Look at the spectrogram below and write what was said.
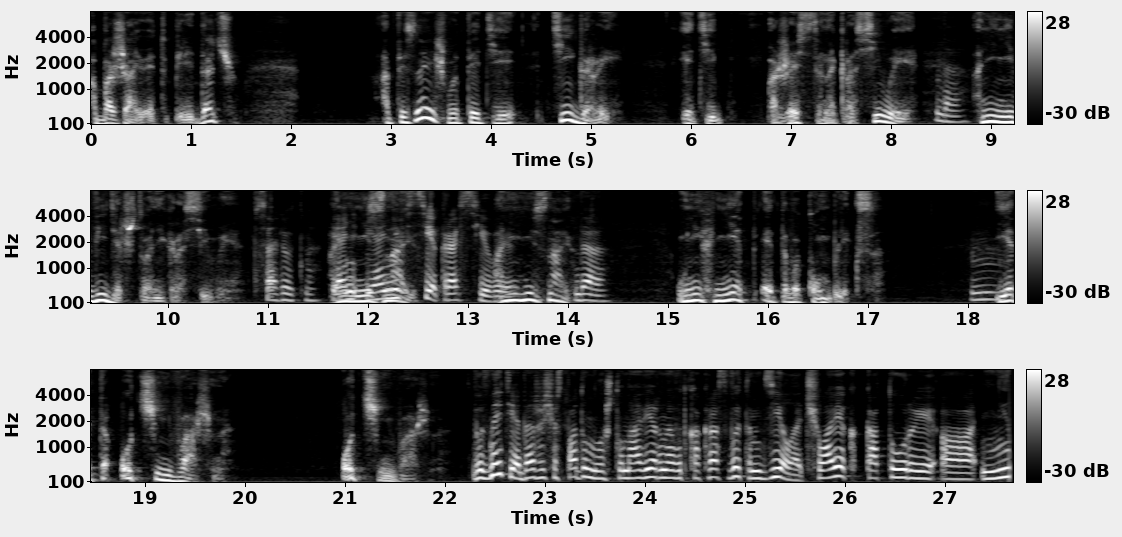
обожаю эту передачу. А ты знаешь, вот эти тигры, эти божественно красивые, Да. они не видят, что они красивые. Абсолютно. и Они они, не и они знают. все красивые. Они не знают. Да. У них нет этого комплекса. И это очень важно. Очень важно. Вы знаете, я даже сейчас подумала, что, наверное, вот как раз в этом дело. Человек, который а, не,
